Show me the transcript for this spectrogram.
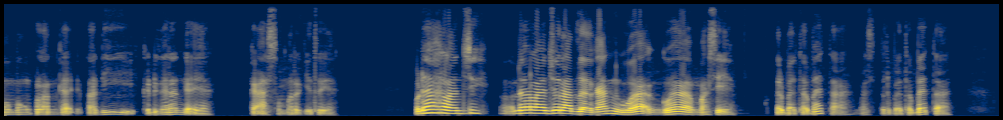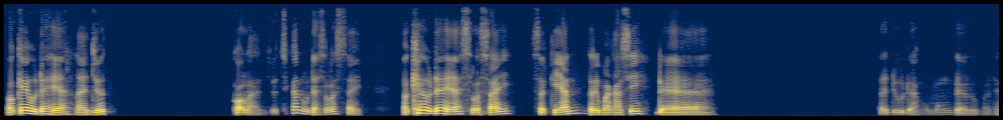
ngomong pelan kayak tadi kedengaran gak ya? Ke ASMR gitu ya? Udah lanjut, udah lanjut lah kan gue gue masih terbata-bata, masih terbata-bata. Oke udah ya lanjut. Kok lanjut sih kan udah selesai. Oke udah ya selesai. Sekian terima kasih. Dah. Tadi udah ngomong dah lu padahal.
